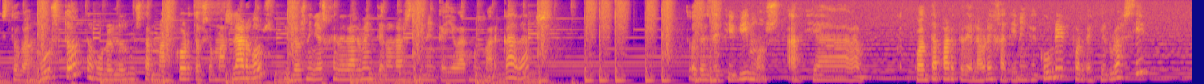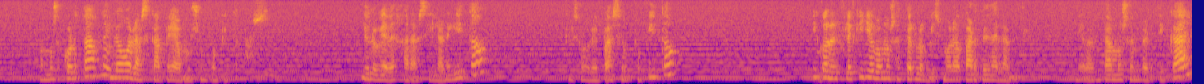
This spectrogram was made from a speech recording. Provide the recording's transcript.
Esto va en gusto, algunos les gustan más cortos o más largos y los niños generalmente no las tienen que llevar muy marcadas. Entonces decidimos hacia cuánta parte de la oreja tienen que cubrir, por decirlo así. Vamos cortando y luego las capeamos un poquito más. Yo lo voy a dejar así larguito, que sobrepase un poquito. Y con el flequillo vamos a hacer lo mismo, la parte de delante levantamos en vertical.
